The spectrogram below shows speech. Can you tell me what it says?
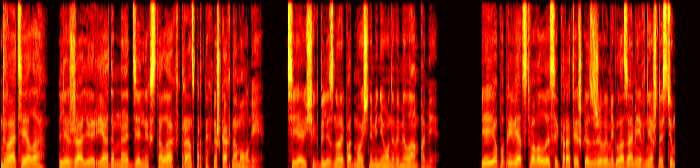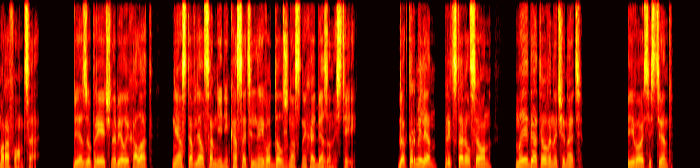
Два тела лежали рядом на отдельных столах в транспортных мешках на молнии сияющих белизной под мощными неоновыми лампами. Ее поприветствовал лысый коротышка с живыми глазами и внешностью марафонца. Безупречно белый халат не оставлял сомнений касательно его должностных обязанностей. «Доктор Милен», — представился он, — «мы готовы начинать». Его ассистент,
